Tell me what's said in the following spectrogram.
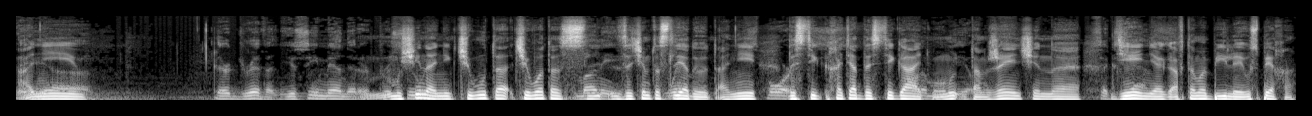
Они, uh, мужчины, они к чему-то, чего-то, с- money, за чем-то women, следуют. Они достиг, хотят достигать там, женщин, денег, автомобилей, успеха.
